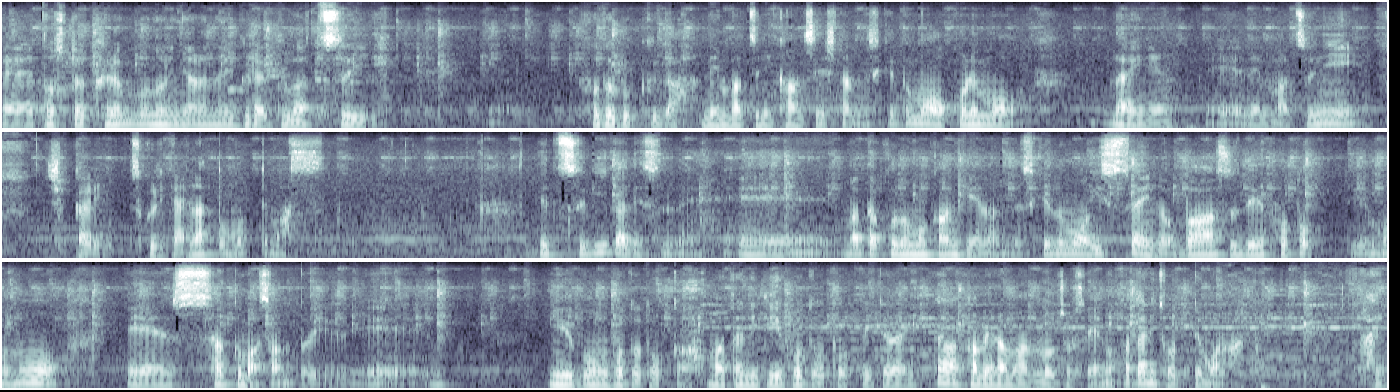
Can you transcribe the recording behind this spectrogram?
えー、年とは比べ物にならないぐらい分厚いフォトブックが年末に完成したんですけども、これも来年、え年末にしっかり作りたいなと思ってます。で次がですね、えー、また子供関係なんですけども、1歳のバースデーフォトっていうものを、えー、佐久間さんという、えー、入門フォトとかマタニティフォトを撮っていただいたカメラマンの女性の方に撮ってもらうと。はい。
